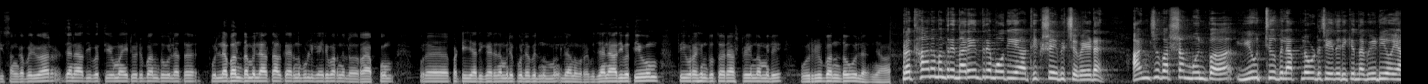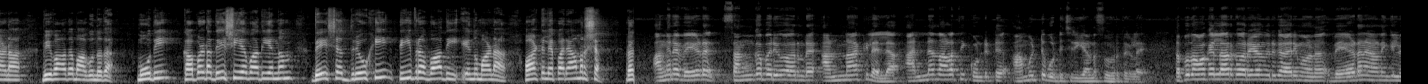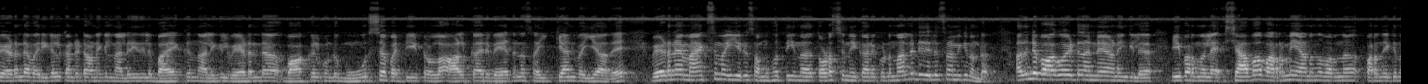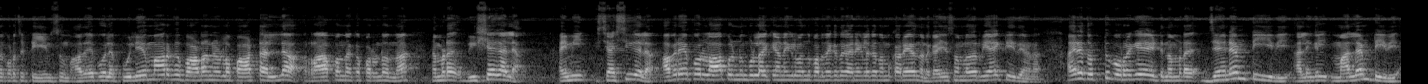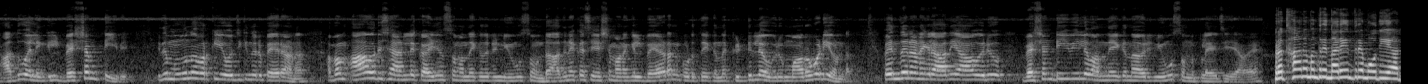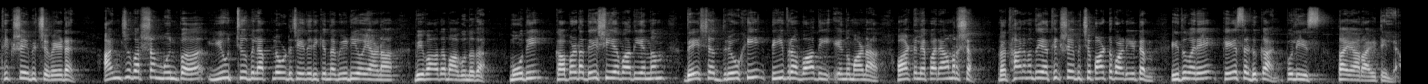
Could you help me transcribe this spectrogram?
ഈ സംഘപരിവാർ ജനാധിപത്യവുമായിട്ട് ഒരു ബന്ധമില്ലാത്ത പുല്ലബന്ധമില്ലാത്ത ആൾക്കാരെന്ന് പുള്ളിക്കാരി പറഞ്ഞല്ലോ. റാപ്പും പട്ടികജാതിക്കാരും തമ്മിൽ പുലബന്ധമില്ലാന്ന് പറയും. ജനാധിപത്യവും തീവ്ര ഹിന്ദുത്വ രാഷ്ട്രീയവും തമ്മിൽ ഒരു ബന്ധവുമില്ല. ഞാൻ പ്രധാനമന്ത്രി നരേന്ദ്രമോദിയെ അധിക്ഷേപിച്ച് വേടൻ. അഞ്ചു വർഷം മുൻപ് യൂട്യൂബിൽ അപ്ലോഡ് ചെയ്തിരിക്കുന്ന വീഡിയോയാണ് വിവാദമാകുന്നത്. മോദി കപട ദേശീയവാദിയെന്നും ദേശദ്രോഹി തീവ്രവാദി എന്നുമാണ് വാട്ടിലെ പരാമർശം. അങ്ങനെ വേടൻ സംഘപരിവാറിന്റെ അണ്ണാക്കിലല്ല അന്നനാളത്തിൽ കൊണ്ടിട്ട് അമിട്ട് പൊട്ടിച്ചിരിക്കുകയാണ് സുഹൃത്തുക്കളെ. അപ്പോൾ നമുക്ക് എല്ലാവർക്കും അറിയാവുന്ന ഒരു കാര്യമാണ്. വേടനാണെങ്കിൽ വേടന്റെ വരികൾ കണ്ടിട്ടാണെങ്കിൽ നല്ല രീതിയിൽ ഭയക്കുന്ന അല്ലെങ്കിൽ വേടന്റെ വാക്കുകൾ കൊണ്ട് മൂർച്ച പറ്റിയിട്ടുള്ള ആൾക്കാർ വേദന സഹിക്കാൻ വയ്യാതെ വേടനെ മാക്സിമം ഈ ഒരു സമൂഹത്തിൽ നിന്ന് തുടച്ചു നീക്കാനെ കൊണ്ട് നല്ല രീതിയിൽ ശ്രമിക്കുന്നുണ്ട്. അതിന്റെ ഭാഗമായിട്ട് തന്നെയാണെങ്കിൽ ഈ പറഞ്ഞ പോലെ ശവവർമ്മയാണെന്ന് പറഞ്ഞ് പറഞ്ഞിരിക്കുന്ന കുറച്ച് ടീംസും അതേപോലെ പുലിയന്മാർക്ക് പാടാനുള്ള പാട്ടല്ല റാപ്പ് എന്നൊക്കെ പറഞ്ഞു വന്ന നമ്മുടെ വിഷകല. ഐ മീൻ ശശികല അവരെ പോലുള്ള ആ പെണ്ണുമ്പിള്ളൊക്കെ ആണെങ്കിൽ വന്ന് പറഞ്ഞേക്കുന്ന കാര്യങ്ങളൊക്കെ നമുക്ക് അറിയാവുന്നതാണ് കഴിഞ്ഞ നമ്മൾ റിയാക്ട് ചെയ്തതാണ്. അതിന് തൊട്ട് പുറകെ ആയിട്ട് നമ്മുടെ ജനം ടി വി അല്ലെങ്കിൽ മലം ടി വി അതും അല്ലെങ്കിൽ വിഷം ടി വി ഇത് മൂന്ന് പേർക്ക് യോജിക്കുന്ന ഒരു പേരാണ്. അപ്പം ആ ഒരു ചാനലിൽ കഴിഞ്ഞ ദിവസം വന്നേക്കുന്ന ഒരു ന്യൂസ് ഉണ്ട് അതിനൊക്കെ ശേഷമാണെങ്കിൽ വേടൻ കൊടുത്തേക്കുന്ന കിഡിലെ ഒരു മറുപടി ഉണ്ട് അപ്പം എന്തിനാണെങ്കിൽ ആദ്യം ആ ഒരു വിഷൻ ടി വിയിൽ വന്നേക്കുന്ന ഒരു ന്യൂസ് ഒന്ന് പ്ലേ ചെയ്യാവേ. പ്രധാനമന്ത്രി നരേന്ദ്രമോദിയെ അധിക്ഷേപിച്ച് വേടൻ. അഞ്ചു വർഷം മുൻപ് യൂട്യൂബിൽ അപ്ലോഡ് ചെയ്തിരിക്കുന്ന വീഡിയോയാണ് വിവാദമാകുന്നത്. മോദി കപട ദേശീയവാദിയെന്നും ദേശദ്രോഹി തീവ്രവാദി എന്നുമാണ് പാട്ടിലെ പരാമർശം. പ്രധാനമന്ത്രി അധിക്ഷേപിച്ച് പാട്ടുപാടിയിട്ടും ഇതുവരെ കേസെടുക്കാൻ പോലീസ് തയ്യാറായിട്ടില്ല.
